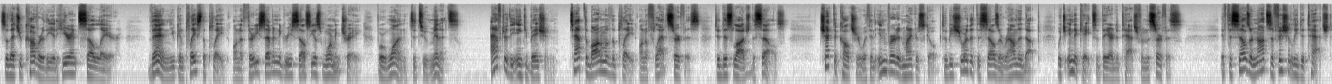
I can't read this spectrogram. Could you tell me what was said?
so that you cover the adherent cell layer. Then you can place the plate on a 37 degrees Celsius warming tray for 1 to 2 minutes. After the incubation, tap the bottom of the plate on a flat surface to dislodge the cells. Check the culture with an inverted microscope to be sure that the cells are rounded up, which indicates that they are detached from the surface. If the cells are not sufficiently detached,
